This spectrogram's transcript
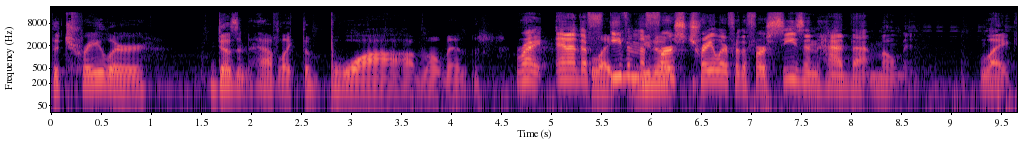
the trailer doesn't have like the blah moment. Right. And at the, Like, even the you know- first trailer for the first season had that moment. Like,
